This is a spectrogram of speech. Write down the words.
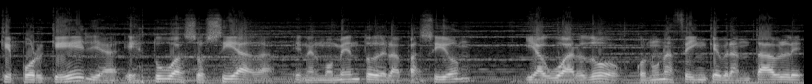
que porque ella estuvo asociada en el momento de la pasión y aguardó con una fe inquebrantable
